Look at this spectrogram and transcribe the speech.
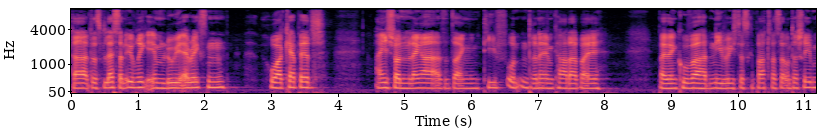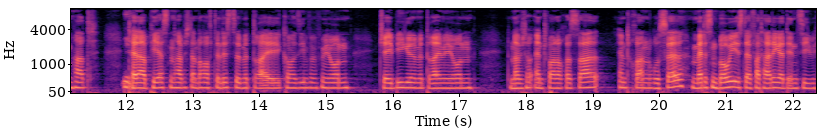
Da, das lässt dann übrig eben Louis Erickson, hoher Capit, eigentlich schon länger sozusagen tief unten drin im Kader bei, bei Vancouver, hat nie wirklich das gebracht, was er unterschrieben hat. Tanner Pearson habe ich dann noch auf der Liste mit 3,75 Millionen. Jay Beagle mit 3 Millionen. Dann habe ich noch Antoine Roussel, Antoine Roussel. Madison Bowie ist der Verteidiger, den sie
